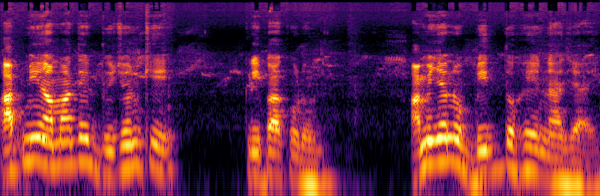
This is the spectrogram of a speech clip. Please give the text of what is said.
আপনি আমাদের দুজনকে কৃপা করুন। আমি যেন বৃদ্ধ হয়ে না যাই।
